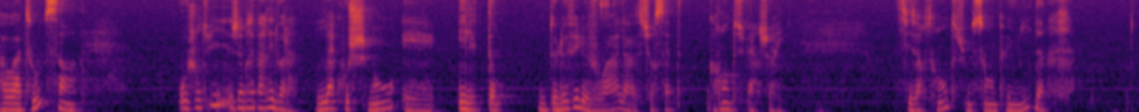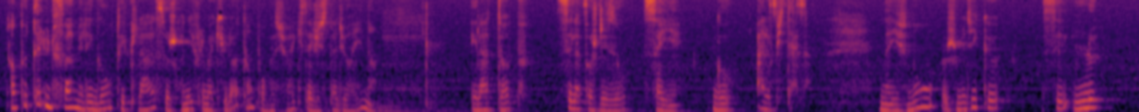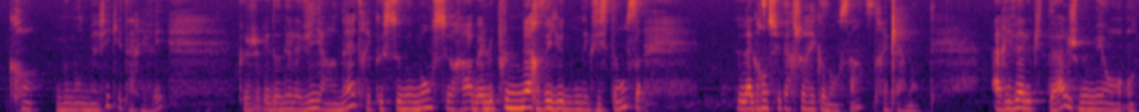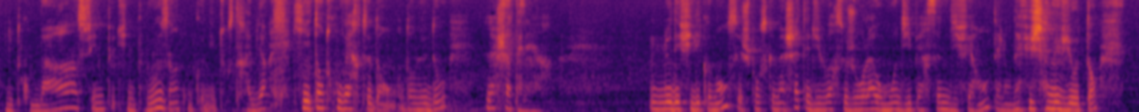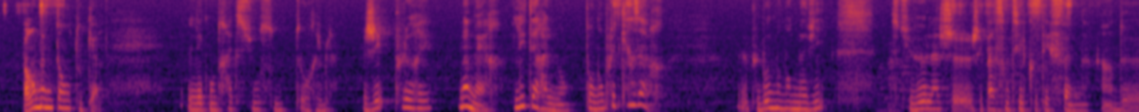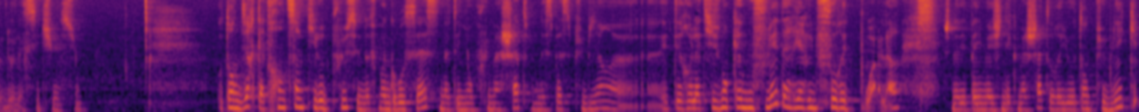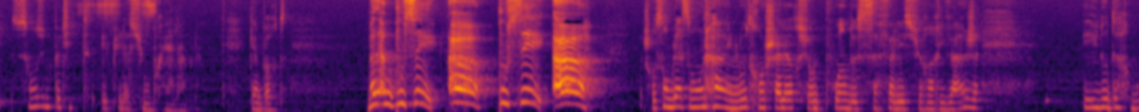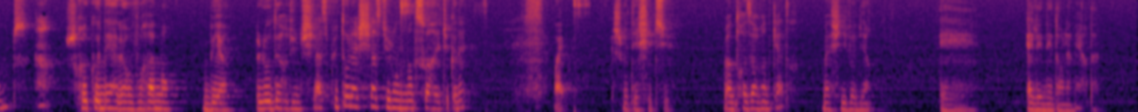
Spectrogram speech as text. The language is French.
À tous. Aujourd'hui, j'aimerais parler de voilà, l'accouchement et il est temps de lever le voile sur cette grande supercherie. 6h30, je me sens un peu humide. Un peu telle une femme élégante et classe, je renifle ma culotte hein, pour m'assurer qu'il ne s'agisse pas d'urine. Et là, top, c'est la poche des os, ça y est, go à l'hôpital. Naïvement, je me dis que c'est le grand moment de ma vie qui est arrivé, que je vais donner la vie à un être et que ce moment sera ben, le plus merveilleux de mon existence. La grande supercherie commence, hein, très clairement. Arrivé à l'hôpital, je me mets en, tenue de combat. C'est une petite blouse hein, qu'on connaît tous très bien, qui est entr'ouverte dans, dans le dos. La chatte à l'air. Le défilé commence et je pense que ma chatte a dû voir ce jour-là au moins dix personnes différentes. Elle n'en avait jamais vu autant. Pas en même temps en tout cas. Les contractions sont horribles. J'ai pleuré ma mère, littéralement, pendant plus de 15 heures. Le plus beau moment de ma vie. Si tu veux, là, je n'ai pas senti le côté fun hein, de, la situation. Autant te dire qu'à 35 kilos de plus et 9 mois de grossesse, n'atteignant plus ma chatte, mon espace pubien euh, était relativement camouflé derrière une forêt de poils. Hein. Je n'avais pas imaginé que ma chatte aurait eu autant de public sans une petite épilation préalable. Qu'importe. Madame, poussez Ah Poussez Ah Je ressemblais à ce moment-là à une autre en chaleur sur le point de s'affaler sur un rivage. Et une odeur monte. Je reconnais alors vraiment bien l'odeur d'une chiasse, plutôt la chiasse du lendemain de soirée, tu connais? Ouais, je m'étais chiée dessus. 23h24, ma fille va bien. Et elle est née dans la merde.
